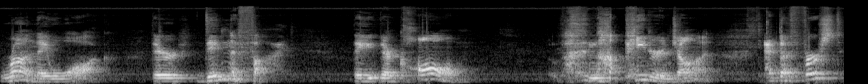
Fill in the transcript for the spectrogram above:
run, they walk. They're dignified, they, they're calm. Not Peter and John. At the first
